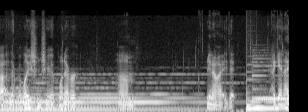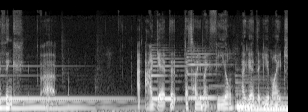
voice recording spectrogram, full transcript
uh, their relationship, whatever. Um, you know, it, it, again, I think. Uh, I, I get that that's how you might feel. I get that you might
